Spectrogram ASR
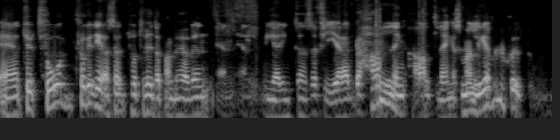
Eh, typ 2 progredierar så tillvida att man behöver en, en, en, mer intensifierad behandling allt längre som man lever med sjukdomen.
